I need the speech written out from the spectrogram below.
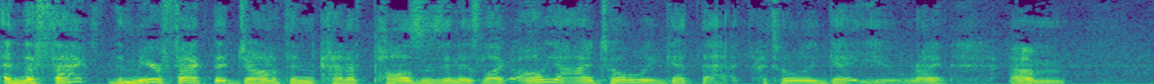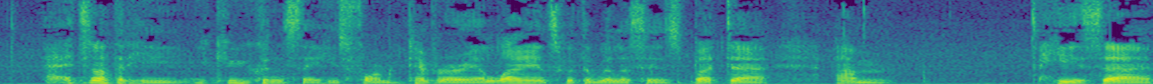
And the fact, the mere fact that Jonathan kind of pauses and is like, "Oh yeah, I totally get that. I totally get you," right? Um, it's not that he you, couldn't say he's formed a temporary alliance with the Willises, but uh, um, he's uh,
